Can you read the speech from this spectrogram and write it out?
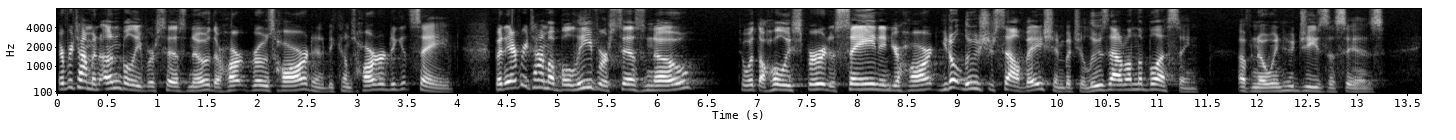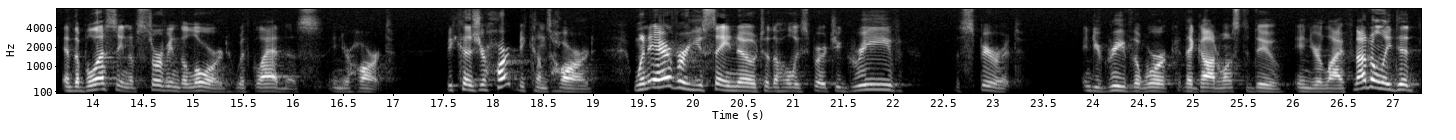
Every time an unbeliever says no, their heart grows hard and it becomes harder to get saved. But every time a believer says no to what the Holy Spirit is saying in your heart, you don't lose your salvation, but you lose out on the blessing of knowing who Jesus is and the blessing of serving the Lord with gladness in your heart. Because your heart becomes hard. Whenever you say no to the Holy Spirit, you grieve the Spirit and you grieve the work that God wants to do in your life. Not only did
